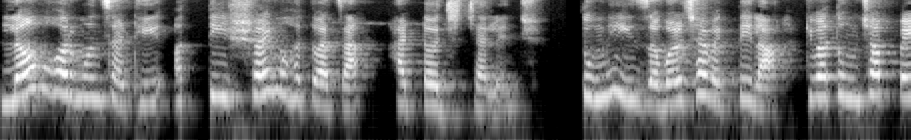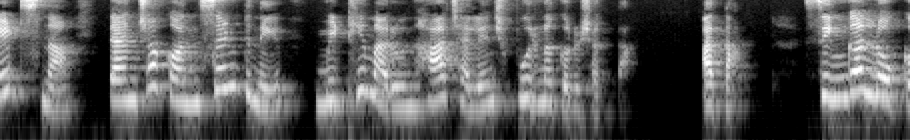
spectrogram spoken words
लव्ह हॉर्मोनसाठी अतिशय महत्त्वाचा हा टच चॅलेंज तुम्ही जवळच्या व्यक्तीला किंवा तुमच्या पेट्सना त्यांच्या कॉन्सेंटने मिठी मारून हा चॅलेंज पूर्ण करू शकता. आता सिंगल लोक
